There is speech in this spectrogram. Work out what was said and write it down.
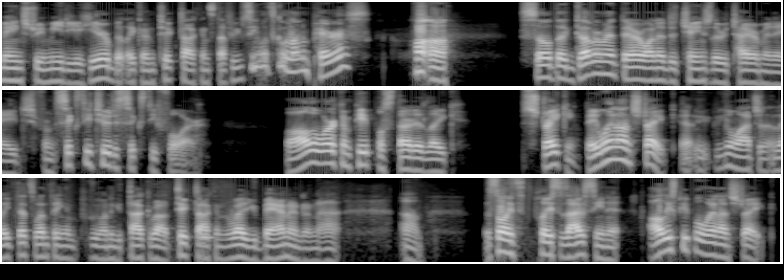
mainstream media here, but like on TikTok and stuff. You've seen what's going on in Paris? Uh uh So the government there wanted to change the retirement age from 62 to 64. Well, all the working people started like striking. They went on strike. Uh, You can watch it. Like that's one thing we want to talk about TikTok and whether you ban it or not. Um, that's the only places I've seen it. All these people went on strike.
